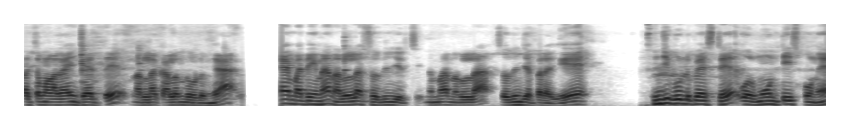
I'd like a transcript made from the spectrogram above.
பச்சை மிளகாயும் சேர்த்து நல்லா கலந்து விடுங்க. வெங்காயம் பார்த்தீங்கன்னா நல்லா சொதிஞ்சிருச்சு இந்த மாதிரி நல்லா சொதிஞ்ச பிறகு இஞ்சி பூண்டு பேஸ்ட்டு ஒரு மூணு டீஸ்பூனு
